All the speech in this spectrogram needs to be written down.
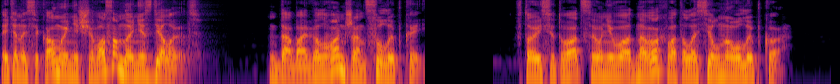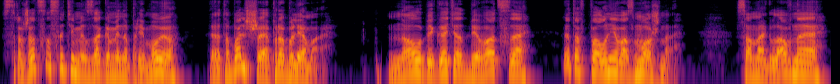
эти насекомые ничего со мной не сделают», добавил Ван Джен с улыбкой. В той ситуации у него одного хватало сил на улыбку. Сражаться с этими загами напрямую – это большая проблема. Но убегать и отбиваться – это вполне возможно. Самое главное,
